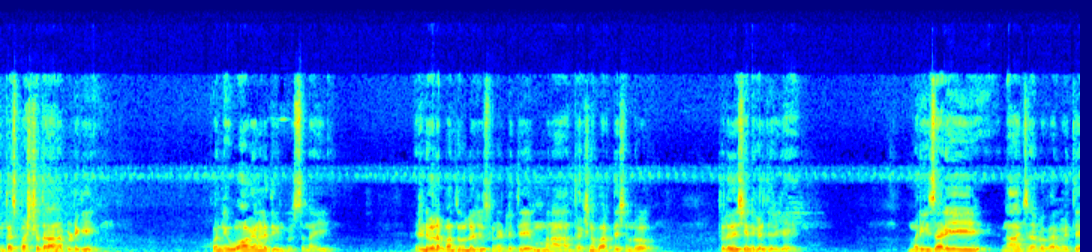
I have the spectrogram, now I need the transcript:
ఇంకా స్పష్టత రానప్పటికీ కొన్ని ఊహాగానాలు అయితే వినిపిస్తున్నాయి రెండు వేల పంతొమ్మిదిలో చూసుకున్నట్లయితే మన దక్షిణ భారతదేశంలో తొలిదశ ఎన్నికలు జరిగాయి. మరి ఈసారి నా అంచనా ప్రకారం అయితే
